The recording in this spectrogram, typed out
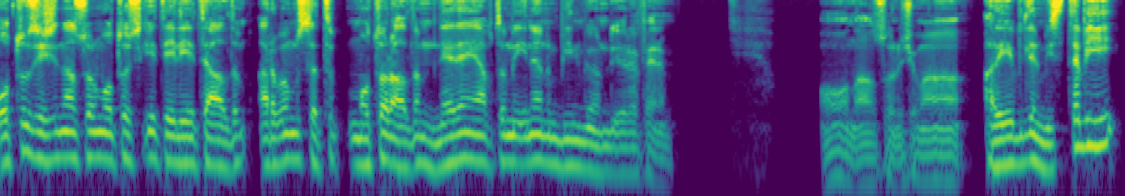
30 yaşından sonra motosiklet ehliyeti aldım. Arabamı satıp motor aldım. Neden yaptığımı inanın bilmiyorum diyor efendim. Ondan sonucuma arayabilir miyiz? Tabii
